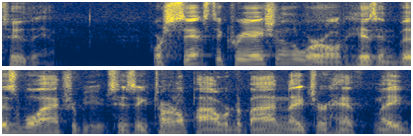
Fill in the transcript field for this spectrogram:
to them. For since the creation of the world, his invisible attributes, his eternal power, divine nature hath made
